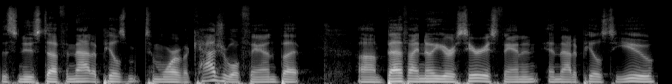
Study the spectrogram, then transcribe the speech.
this new stuff," and that appeals to more of a casual fan. But um, Beth, I know you're a serious fan, and, and that appeals to you.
